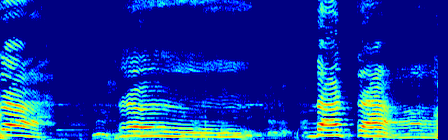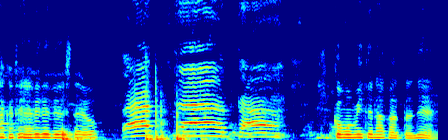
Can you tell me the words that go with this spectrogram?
たったっくんテレビデビューしたよ。一個も見てなかったね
